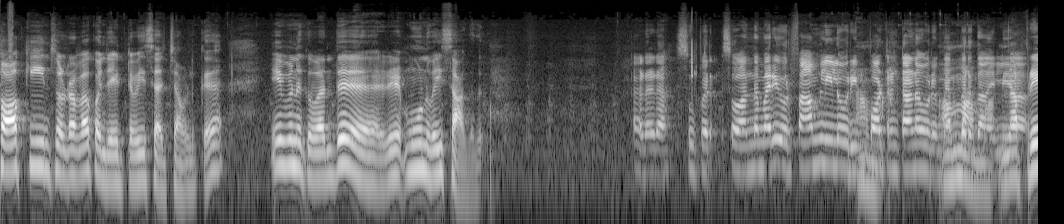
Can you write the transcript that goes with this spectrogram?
சாக்கின்னு சொல்கிறவ கொஞ்சம் எட்டு வயசு ஆச்சு அவளுக்கு. இவனுக்கு வந்து மூணு வயசு ஆகுது. அடடா சூப்பர் சோ அந்த மாதிரி ஒரு ஃபேமிலில ஒரு இம்பார்ட்டன்ட்டான ஒரு மெம்பர் தான் இல்லையா? நான் ப்ரே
